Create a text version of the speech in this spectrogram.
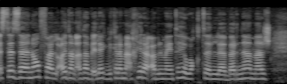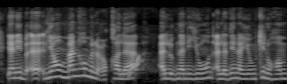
أستاذ نوفل أيضا أذهب إليك بكلمة أخيرة قبل ما ينتهي وقت البرنامج. يعني اليوم من هم العقلاء اللبنانيون الذين يمكنهم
